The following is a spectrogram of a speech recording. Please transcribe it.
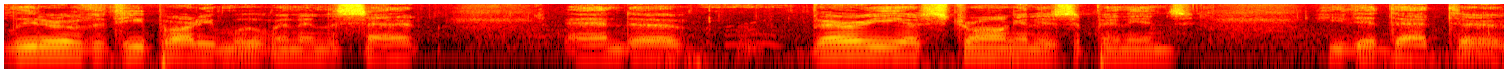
leader of the Tea Party movement in the Senate, and uh, very uh, strong in his opinions. He did that uh,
